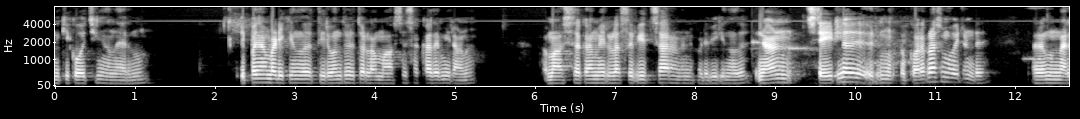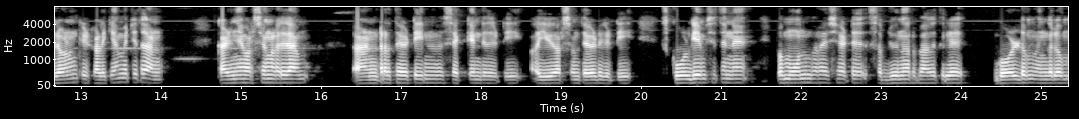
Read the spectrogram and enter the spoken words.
എനിക്ക് കോച്ചിങ് തന്നായിരുന്നു. ഇപ്പം ഞാൻ പഠിക്കുന്നത് തിരുവനന്തപുരത്തുള്ള മാസ്റ്റേഴ്സ് അക്കാദമിയിലാണ് മാസ്റ്റേഴ്സ് അക്കാദമിയിലുള്ള സുർജിത് സാറാണ് എന്നെ പഠിപ്പിക്കുന്നത്. ഞാൻ സ്റ്റേറ്റിൽ ഒരു കുറെ പ്രാവശ്യം പോയിട്ടുണ്ട്. നല്ലോണം കളിക്കാൻ പറ്റിയതാണ്. കഴിഞ്ഞ വർഷങ്ങളെല്ലാം അണ്ടർ തേർട്ടീനിൽ സെക്കൻഡ് കിട്ടി. ഈ വർഷം തേർഡ് കിട്ടി. സ്കൂൾ ഗെയിംസിൽ തന്നെ ഇപ്പൊ മൂന്ന് പ്രാവശ്യമായിട്ട് സബ് ജൂനിയർ വിഭാഗത്തിൽ ഗോൾഡും വെങ്കലവും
